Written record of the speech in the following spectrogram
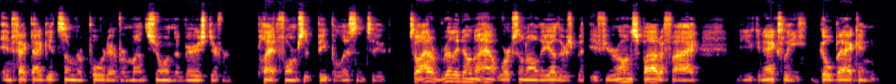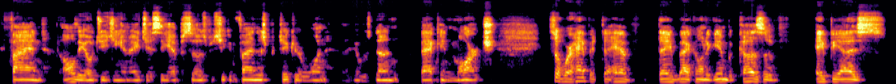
In fact, I get some report every month showing the various different platforms that people listen to. So I really don't know how it works on all the others, but if you're on Spotify, you can actually go back and find all the OGG and HSE episodes, but you can find this particular one. It was done back in March. So we're happy to have Dave back on again because of API's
